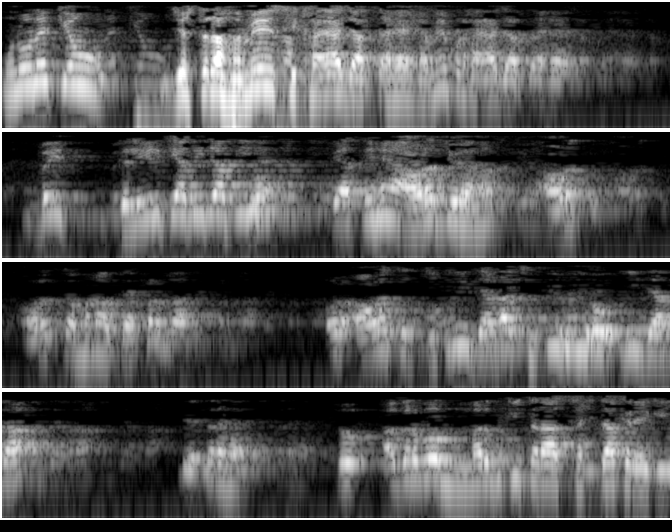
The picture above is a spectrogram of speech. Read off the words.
انہوں نے کیوں؟ جس طرح ہمیں سکھایا جاتا ہے، ہمیں پڑھایا جاتا ہے۔ بھائی دلیل کیا دی جاتی ہے؟ کہتے ہیں عورت جو ہے نا، عورت عورت کا منع ہوتا ہے پردہ۔ اور عورت جتنی زیادہ چھپی ہوئی ہو، اتنی زیادہ بہتر ہے۔ تو اگر وہ مرد کی طرح سجدہ کرے گی،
